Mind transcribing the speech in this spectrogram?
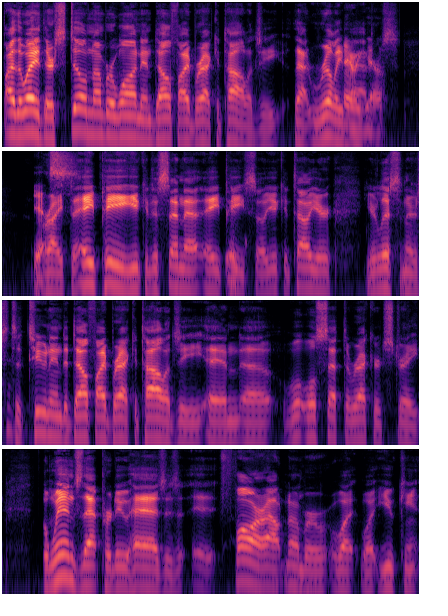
By the way, they're still number one in Delphi bracketology. That really there matters. Yes. Right. The AP, you can just send that AP, yeah. so you can tell your your listeners to tune into Delphi bracketology, and uh, we'll, we'll set the record straight the wins that Purdue has is, far outnumber what what can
